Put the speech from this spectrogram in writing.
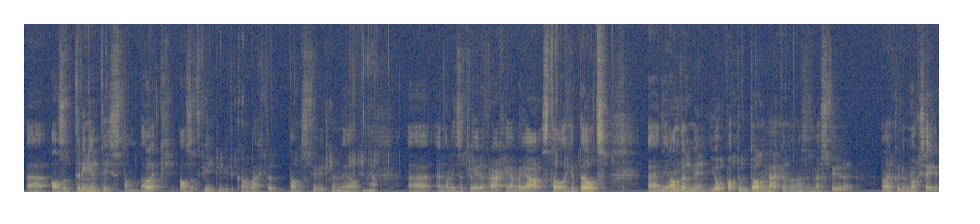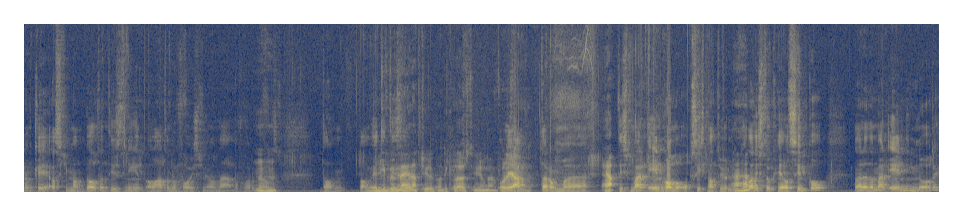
eh, als het dringend is, dan bel ik. Als het 24 uur kan wachten, dan stuur ik een mail. Ja. Eh, en dan is de tweede vraag, ja maar ja, stel gebeld en die andere neemt, Job, wat doe ik dan? Ga ik hem dan een sms sturen? En dan kun je nog zeggen, oké, als je iemand belt en het is dringend, dan laat hem een voicemail na bijvoorbeeld. Mhm. Dan, dan weet Niet bij dus mij natuurlijk, want ik luister niet naar mijn ja, daarom, eh, Ja. het is maar één van de opties natuurlijk. Maar dan is het ook heel simpel. Dan heb je maar één ding nodig,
